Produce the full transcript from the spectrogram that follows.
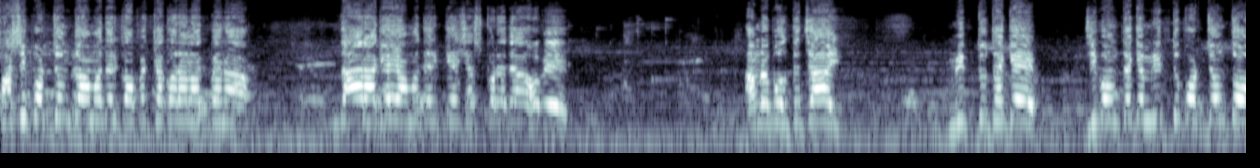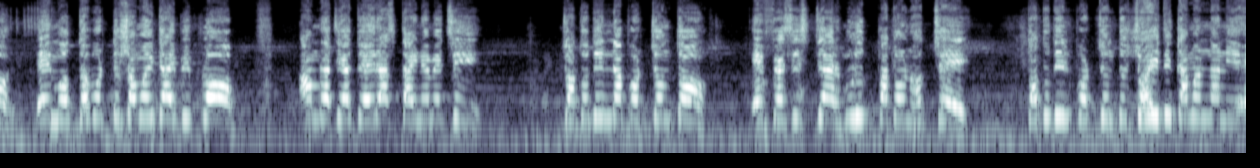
ফাঁসি পর্যন্ত আমাদেরকে অপেক্ষা করা লাগবে না। তার আগেই আমাদেরকে শেষ করে দেওয়া হবে। আমরা বলতে চাই মৃত্যু থেকে জীবন থেকে মৃত্যু পর্যন্ত এই মধ্যবর্তী সময়টাই বিপ্লব। আমরা যেহেতু এই রাস্তায় নেমেছি, যতদিন না পর্যন্ত এই ফ্যাসিস্টের মূলোৎপাদন হচ্ছে, ততদিন পর্যন্ত শহীদি তামান্না নিয়ে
